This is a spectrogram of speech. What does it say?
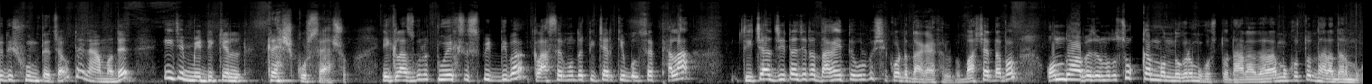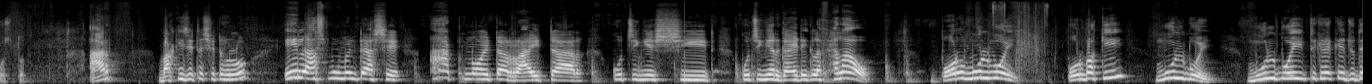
যদি শুনতে চাও তাহলে আমাদের এই যে মেডিকেল ক্র্যাশ কোর্সে আসো। এই ক্লাসগুলো টু এক্স স্পিড দিবা। ক্লাসের মধ্যে টিচার কি বলছে? ফেলা। টিচার যেটা যেটা দাগাইতে বলবে সে কটা দাগায় ফেলবে। বাসায় তারপর অন্ধ হাবেজের মতো চোখ কান বন্ধ করে মুখস্থ। ধারা ধারা মুখস্থ, ধারা ধারা মুখস্থ। আর বাকি যেটা সেটা হলো, এই লাস্ট মুমেন্টে আসে আট, নয়টা রাইটার কোচিংয়ের শিট কোচিংয়ের গাইড এগুলো ফেলাও। বড় মূল বই। পড়বা কি? মূল বই। মূল বই থেকে যদি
